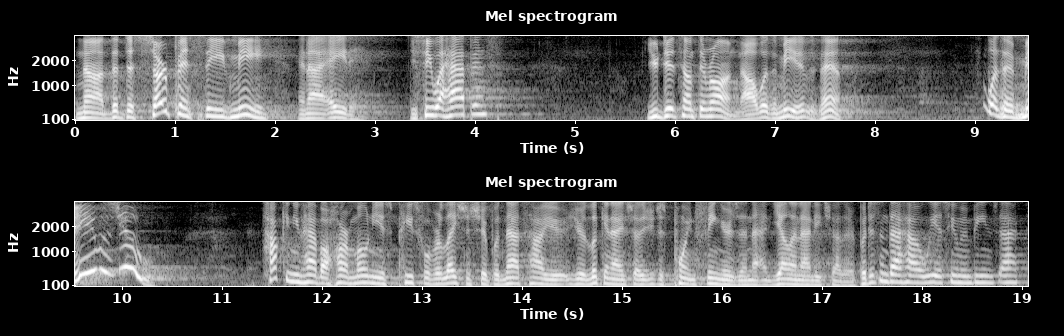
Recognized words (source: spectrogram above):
nah, the, the serpent deceived me and I ate it. You see what happens? You did something wrong. No, it wasn't me, it was them. It wasn't me, it was you. How can you have a harmonious, peaceful relationship when that's how you're, you're looking at each other? You're just pointing fingers and yelling at each other. But isn't that how we as human beings act?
